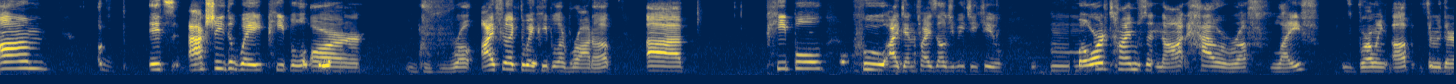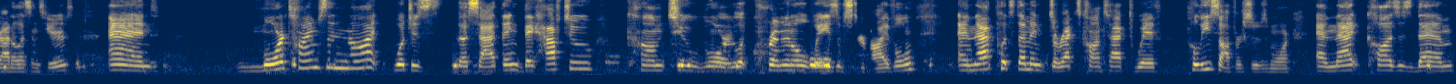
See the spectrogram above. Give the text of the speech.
Um, it's actually the way people are grow. I feel like the way people are brought up. Uh, people who identify as LGBTQ more times than not have a rough life growing up through their adolescence years, and more times than not, which is the sad thing, they have to come to more like criminal ways of survival, and that puts them in direct contact with police officers more, and that causes them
